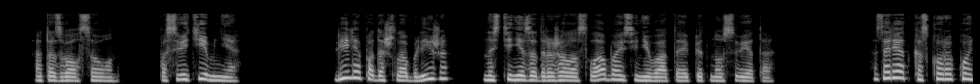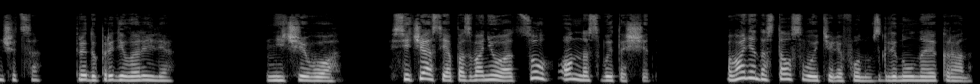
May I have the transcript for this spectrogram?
— отозвался он. «Посвети мне». Лиля подошла ближе, на стене задрожало слабое синеватое пятно света. «Зарядка скоро кончится», — предупредила Лиля. «Ничего. Сейчас я позвоню отцу, он нас вытащит». Ваня достал свой телефон, взглянул на экран.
